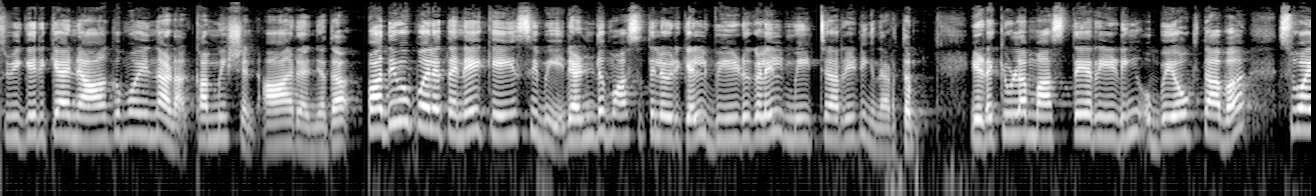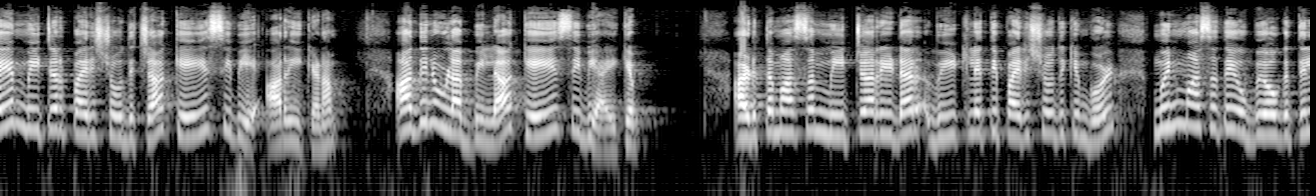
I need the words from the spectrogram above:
സ്വീകരിക്കാനാകുമോ എന്നാണ് കമ്മീഷൻ ആരാഞ്ഞത്. പതിവ് പോലെ തന്നെ കെ രണ്ട് മാസത്തിലൊരിക്കൽ വീടുകളിൽ മീറ്റർ റീഡിംഗ് നടത്തും. ഇടയ്ക്കുള്ള മാസത്തെ റീഡിംഗ് ഉപയോക്താവ് സ്വയം മീറ്റർ പരിശോധിച്ച് കെ അറിയിക്കണം. അതിനുള്ള ബില്ല് കെ അയക്കും. അടുത്ത മാസം മീറ്റർ റീഡർ വീട്ടിലെത്തി പരിശോധിക്കുമ്പോൾ മുൻ മാസത്തെ ഉപയോഗത്തിൽ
